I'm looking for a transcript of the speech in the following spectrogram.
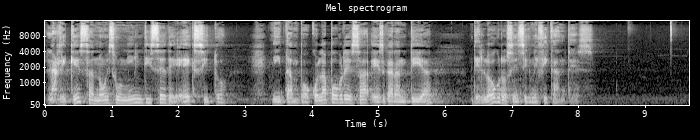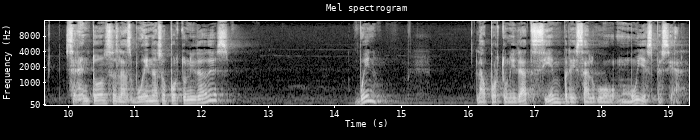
La riqueza no es un índice de éxito, ni tampoco la pobreza es garantía de logros insignificantes. ¿Será entonces las buenas oportunidades? Bueno, la oportunidad siempre es algo muy especial.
